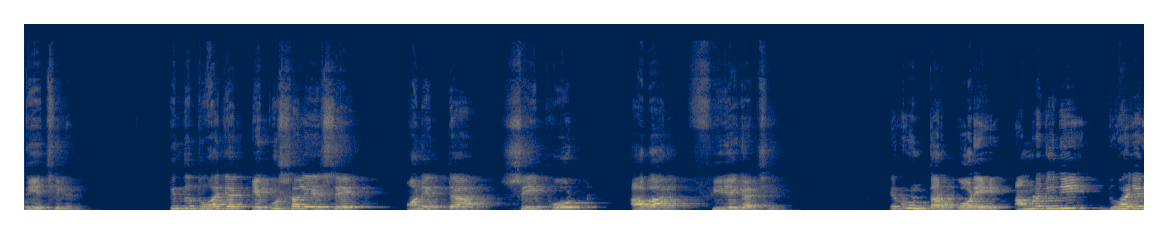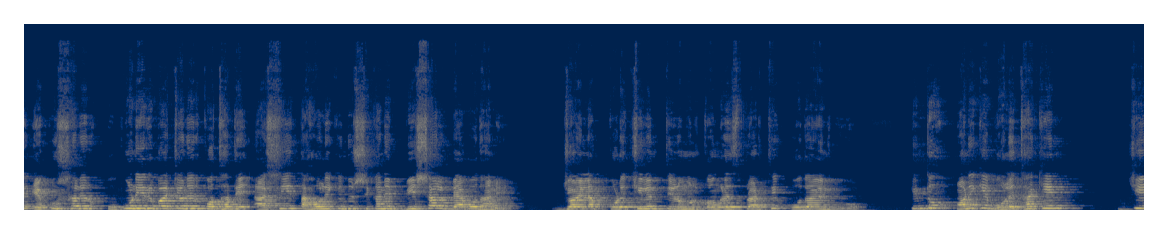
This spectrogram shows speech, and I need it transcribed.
দিয়েছিলেন। কিন্তু দু একুশ সালে এসে অনেকটা সেই ভোট আবার ফিরে গেছে। দেখুন, তারপরে আমরা যদি দু একুশ সালের উপনির্বাচনের কথাতে আসি, তাহলে কিন্তু সেখানে বিশাল ব্যবধানে জয়লাভ করেছিলেন তৃণমূল কংগ্রেস প্রার্থী উদয়ন গুহ। কিন্তু অনেকে বলে থাকেন যে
